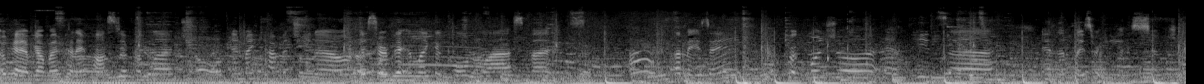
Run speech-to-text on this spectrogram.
Okay, I've got my penne pasta from lunch and my cappuccino. They served it in like a cold glass, but it's oh, amazing. Croque monsieur and pizza, and the place we're eating is so cute.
